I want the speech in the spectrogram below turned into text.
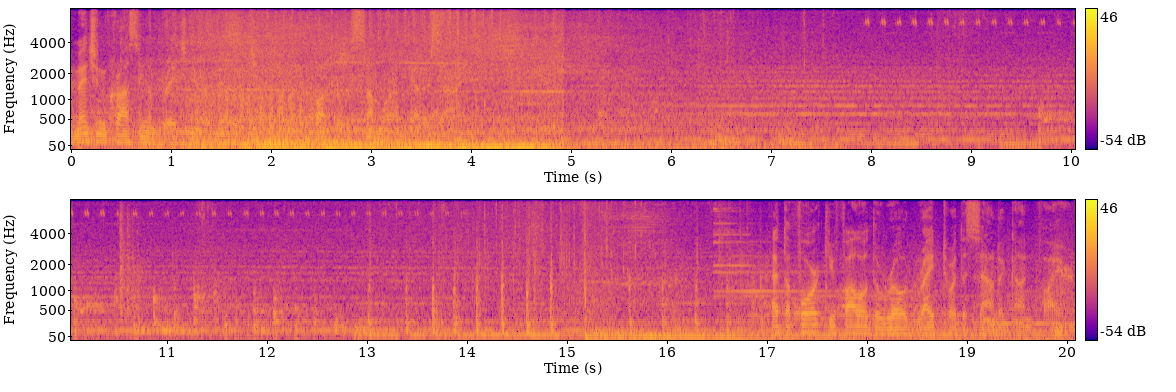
You mentioned crossing a bridge near a village. The bunker was somewhere on the other side. At the fork, you followed the road right toward the sound of gunfire.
